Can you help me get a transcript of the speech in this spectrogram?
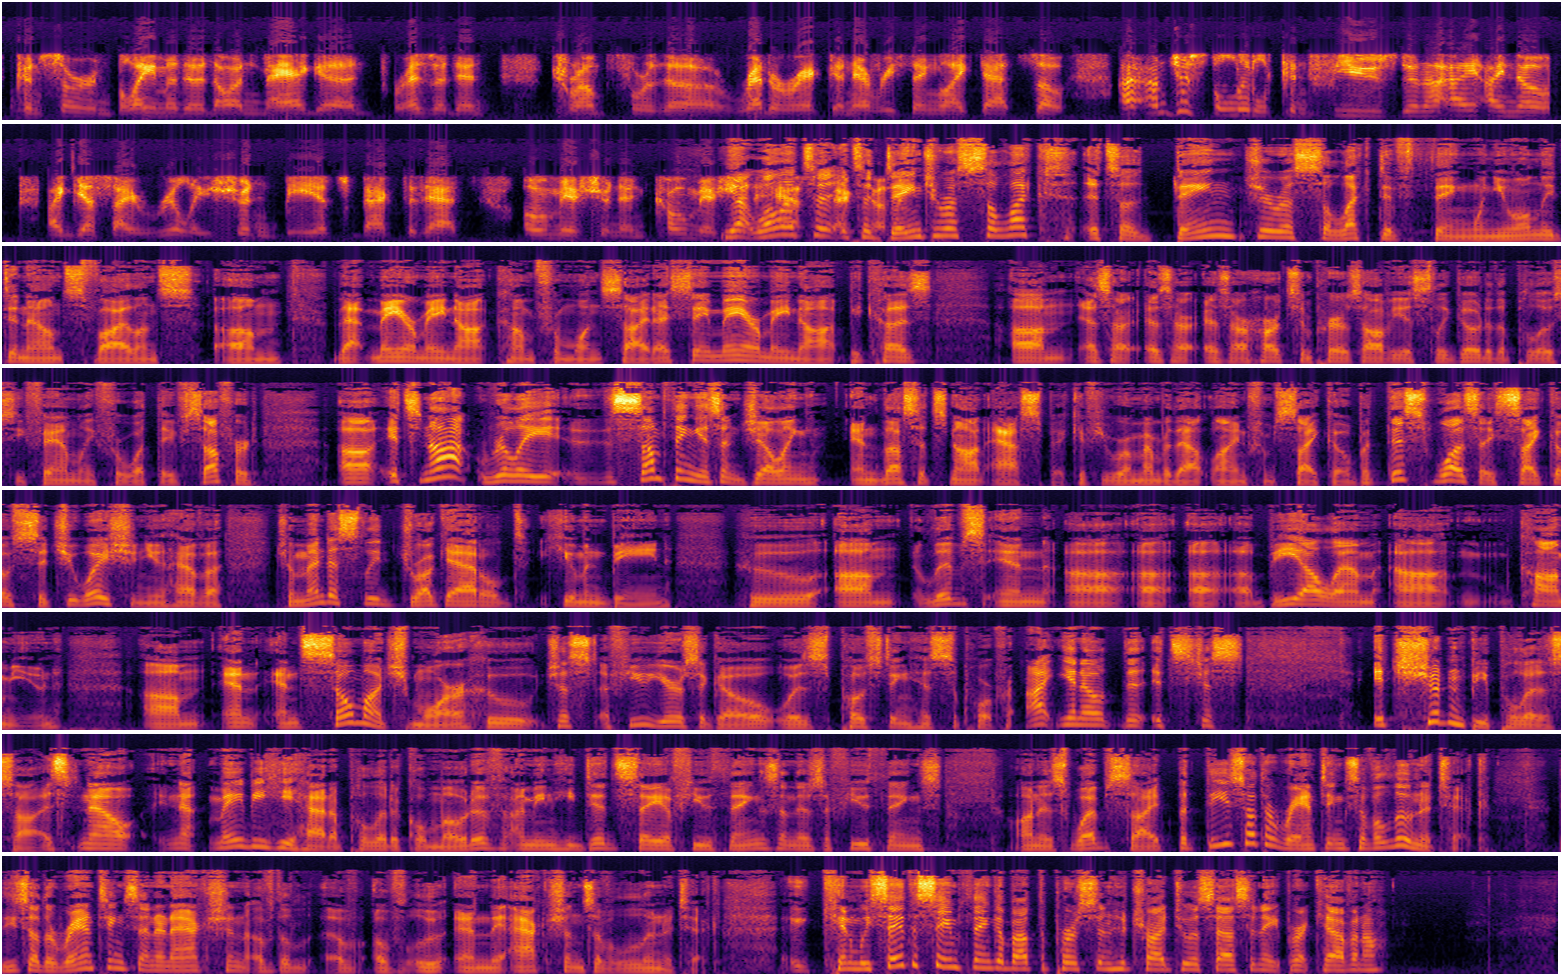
concerned blaming it on MAGA and President Trump for the rhetoric and everything like that. So I, I'm just a little confused, and I, I know, I guess I really shouldn't be. It's back to that omission and commission. Yeah, well, it's a it's a of it. dangerous select it's a dangerous selective thing when you only denounce violence um, that may or may not come from one side. I say may or may not because um, as our as our as our hearts and prayers obviously go to the Pelosi family for what they've suffered. Uh, it's not really something isn't gelling, and thus it's not aspic. If you remember that line from Psycho, but this was a psycho situation. You have a tremendously drug-addled human being who um, lives in uh, a, a, a BLM uh, commune. Um, and and so much more. Who just a few years ago was posting his support for. I, you know, it's just it shouldn't be politicized. Now, now, maybe he had a political motive. I mean, he did say a few things, and there's a few things on his website. But these are the rantings of a lunatic. These are the rantings and an action of the of, of and the actions of a lunatic. Can we say the same thing about the person who tried to assassinate Brett Kavanaugh?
